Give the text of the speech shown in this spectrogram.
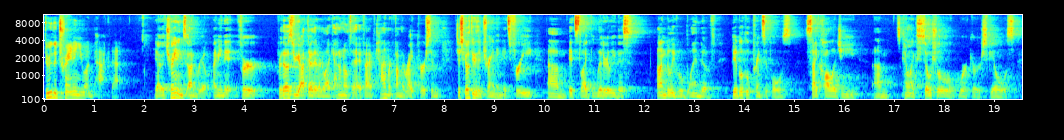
through the training you unpack that Yeah, the training's unreal. I mean, it, for for those of you out there that are like, I don't know if, that, if I have time or if I'm the right person, just go through the training. It's free. Um, it's like literally this unbelievable blend of biblical principles, psychology. Um, it's kind of like social worker skills,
